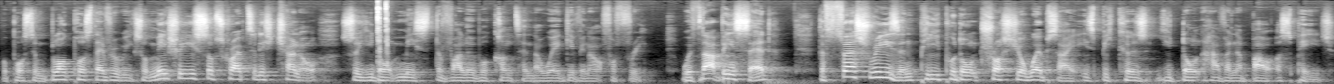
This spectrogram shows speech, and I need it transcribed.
We're posting blog posts every week. So make sure you subscribe to this channel so you don't miss the valuable content that we're giving out for free. With that being said, the first reason people don't trust your website is because you don't have an About Us page.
